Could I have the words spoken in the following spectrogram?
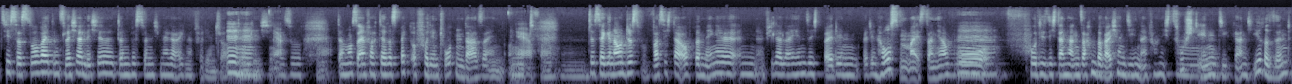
ziehst das so weit ins Lächerliche, dann bist du nicht mehr geeignet für den Job, denke ich. Mhm. Ja. Also da muss einfach der Respekt auch vor den Toten da sein. Und Ja. Mhm. das ist ja genau das, was ich da auch bemängel in, in vielerlei Hinsicht bei den, bei den Hausmeistern, ja, wo, Mhm. wo die sich dann an Sachen bereichern, die ihnen einfach nicht zustehen, Mhm. die gar nicht ihre sind.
